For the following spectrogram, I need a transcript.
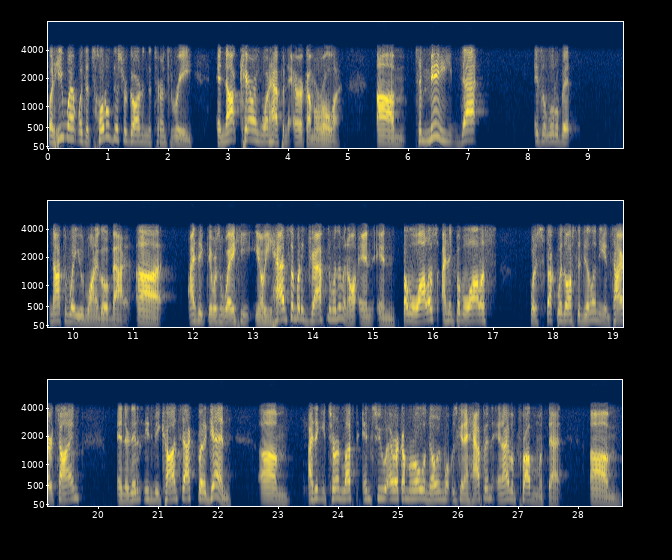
but he went with a total disregard in the turn three and not caring what happened to Eric Almirola. Um, to me, that is a little bit not the way you would want to go about it. Uh, I think there was a way he, you know, he had somebody drafting with him, and in, in, in Bubba Wallace. I think Bubba Wallace would have stuck with Austin Dillon the entire time, and there didn't need to be contact. But again, um, I think he turned left into Eric Almirola knowing what was going to happen, and I have a problem with that um,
